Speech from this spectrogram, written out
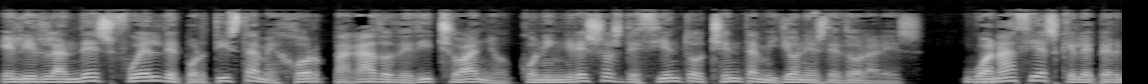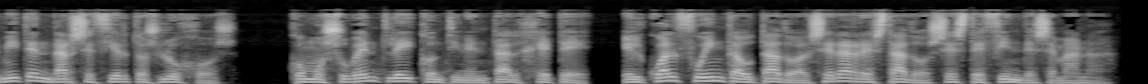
el irlandés fue el deportista mejor pagado de dicho año con ingresos de 180 millones de dólares, guanacias que le permiten darse ciertos lujos, como su Bentley Continental GT, el cual fue incautado al ser arrestados este fin de semana.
